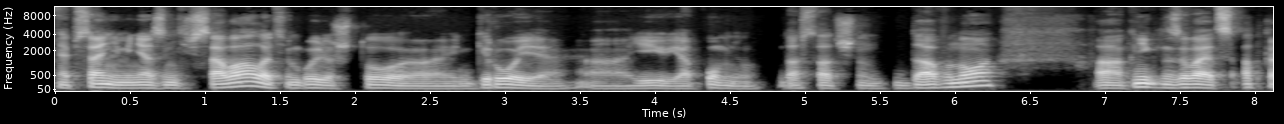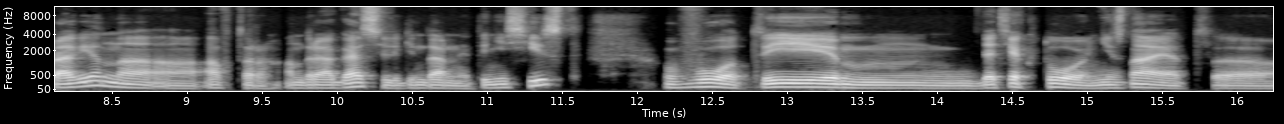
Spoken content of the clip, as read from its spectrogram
Описание меня заинтересовало, тем более, что э, герои, э, ее я помню достаточно давно. А, книга называется «Откровенно». А, автор Андрей Агаси, легендарный теннисист. Вот. И для тех, кто не знает, э,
